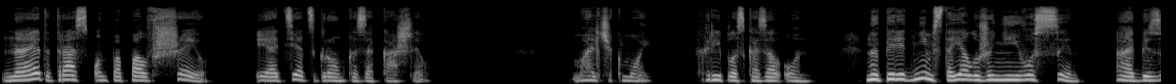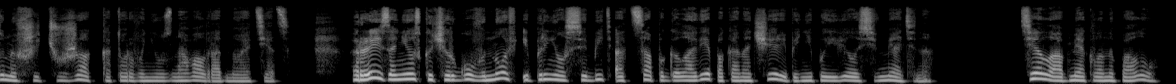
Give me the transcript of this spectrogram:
На этот раз он попал в шею, и отец громко закашлял. «Мальчик мой», — хрипло сказал он, но перед ним стоял уже не его сын, а обезумевший чужак, которого не узнавал родной отец. Рэй занес кочергу вновь и принялся бить отца по голове, пока на черепе не появилась вмятина. Тело обмякло на полу.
